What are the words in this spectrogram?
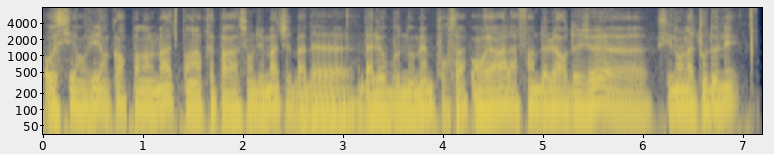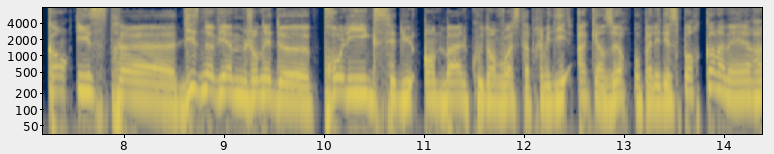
aussi envie encore pendant le match, pendant la préparation du match, bah d'aller au bout de nous-mêmes pour ça. On verra à la fin de l'heure de jeu. sinon, on a tout donné. Caen Istres, 19e journée de Pro League, c'est du handball, coup d'envoi cet après-midi à 15h au Palais des Sports, quand la mer.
